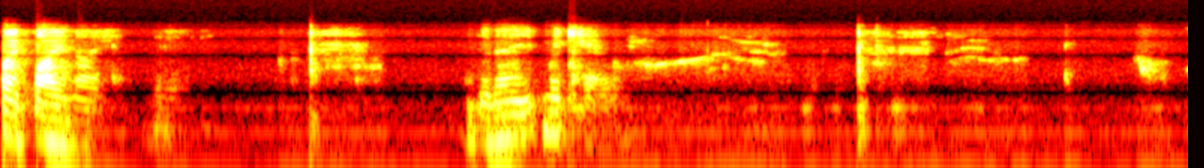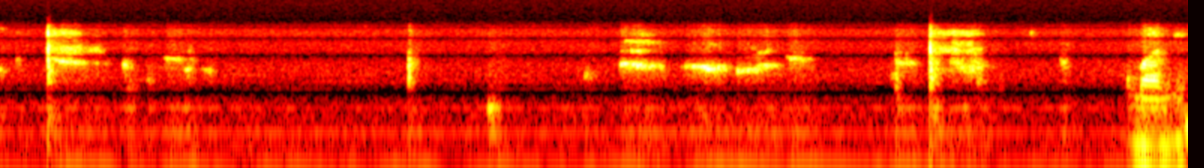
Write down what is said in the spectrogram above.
ปล่อยๆหน่อย จะได้ไม่แข็ง ประมาณนี้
